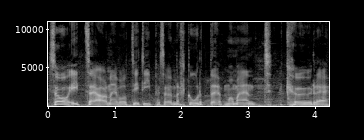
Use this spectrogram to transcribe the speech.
So, jetzt, äh, Anne, wollte ich deinen persönlichen Gurten-Moment hören.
